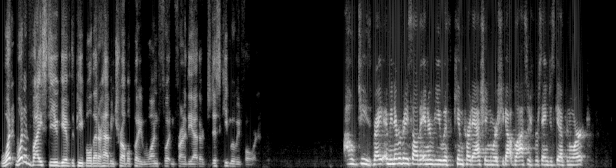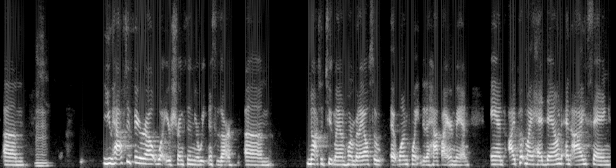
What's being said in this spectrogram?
What what advice do you give to people that are having trouble putting one foot in front of the other to just keep moving forward? Oh, geez, right? I mean, everybody saw the interview with Kim Kardashian where she got blasted for saying just get up and work. Um, Mhm. you have to figure out what your strengths and your weaknesses are. Um, not to toot my own horn, but I also at one point did a half Ironman, and I put my head down and I sang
